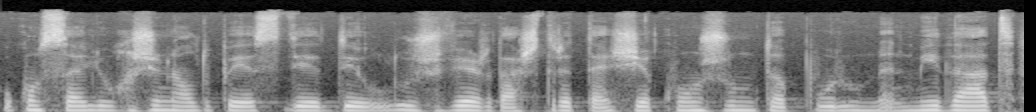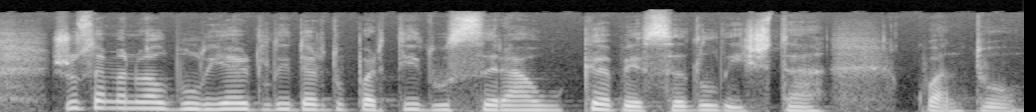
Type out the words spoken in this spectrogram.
O Conselho Regional do PSD deu luz verde à estratégia conjunta por unanimidade. José Manuel Bolieiro, líder do partido, será o cabeça de lista. Quanto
